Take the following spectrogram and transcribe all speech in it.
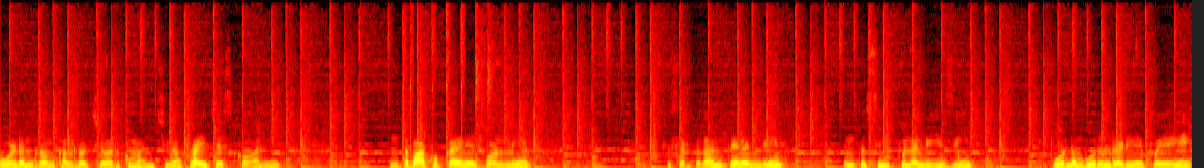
గోల్డెన్ బ్రౌన్ కలర్ వచ్చే వరకు మంచిగా ఫ్రై చేసుకోవాలి. ఎంత బాగా కుక్ అయినాయి చూడండి. చూసారు కదా అంతేనండి. ఎంత సింపుల్ అండ్ ఈజీ. పూర్ణం బూరెలు రెడీ అయిపోయాయి.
